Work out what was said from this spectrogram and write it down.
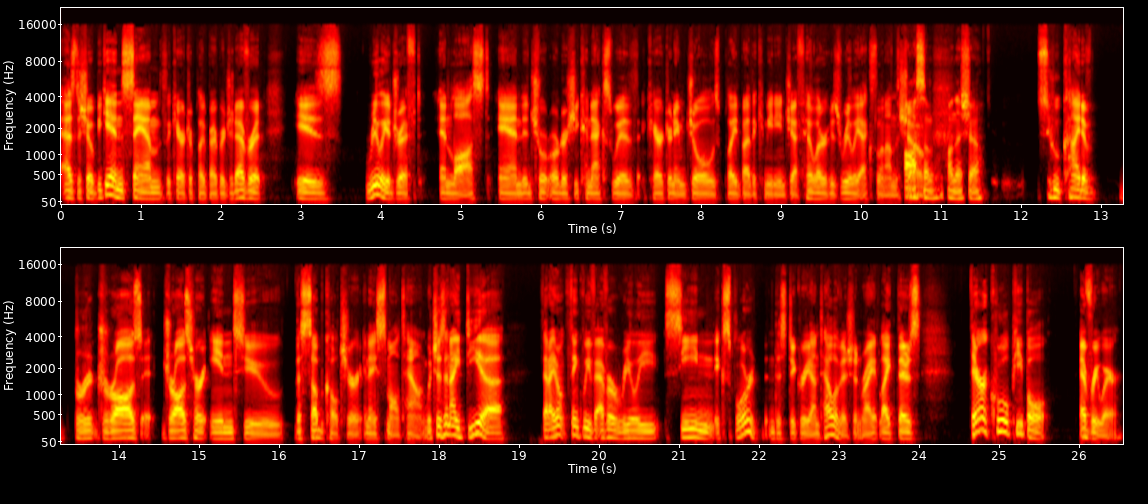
as the show begins, Sam, the character played by Bridget Everett, is really adrift and Lost. And in short order, she connects with a character named Joel, who's played by the comedian Jeff Hiller, who's really excellent on the show. Awesome on the show. Who kind of br- draws draws her into the subculture in a small town, which is an idea that I don't think we've ever really seen explored in this degree on television. Right? Like, there's there are cool people everywhere,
